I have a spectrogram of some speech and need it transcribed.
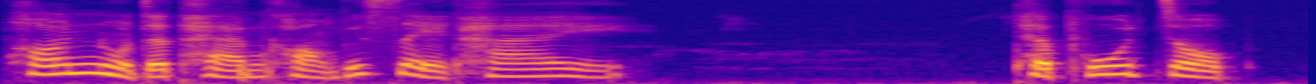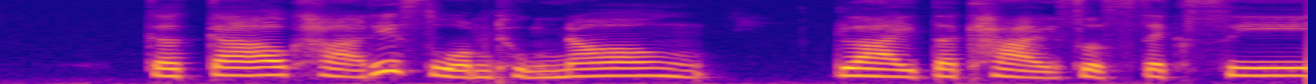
เพราะหนูจะแถมของพิเศษให้ เธอพูดจบก็ก้าวขาที่สวมถุงน่อง ลายตะข่ายสุดเซ็กซี่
